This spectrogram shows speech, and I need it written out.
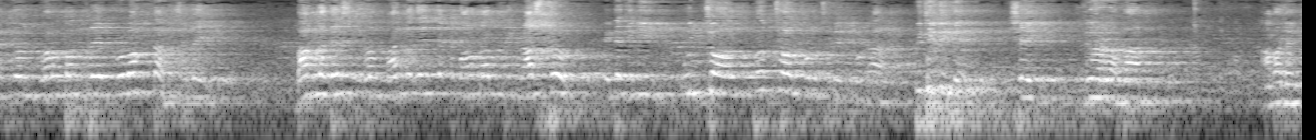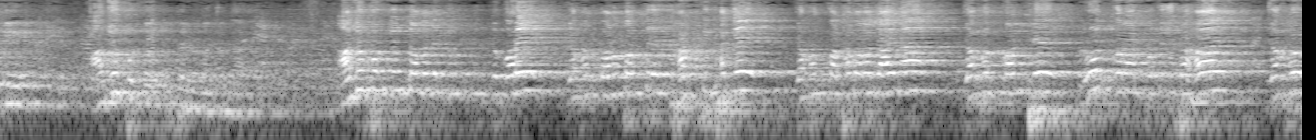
একজন গণতন্ত্রের প্রবক্তা হিসেবে বাংলাদেশ এবং বাংলাদেশ একটা গণতান্ত্রিক রাষ্ট্র, এটা যিনি উজ্জ্বল, প্রজ্জ্বল করেছিলেন গোটা পৃথিবীতে, সেই জিয়র রহমান আমাদেরকে আজও পর্যন্ত প্রেরণা যোগায়। আজও পর্যন্ত আমাদেরকে উদ্বুদ্ধ করে, যখন গণতন্ত্রের ঘাটতি থাকে, যখন কথা বলা যায় না, যখন কণ্ঠে রোধ করার প্রচেষ্টা হয়, যখন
